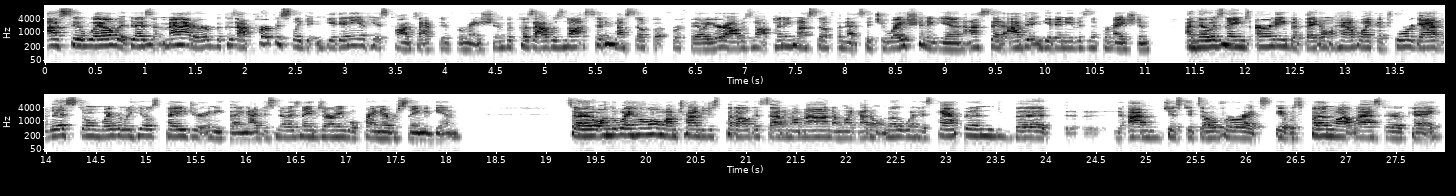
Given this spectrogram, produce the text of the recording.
I said, Well, it doesn't matter because I purposely didn't get any of his contact information because I was not setting myself up for failure. I was not putting myself in that situation again. I said, I didn't get any of his information. I know his name's Ernie, but they don't have like a tour guide list on Waverly Hills page or anything. I just know his name's Ernie. We'll probably never see him again. So on the way home, I'm trying to just put all this out of my mind. I'm like, I don't know what has happened, but uh, I'm just, it's over. It's, it was fun while it lasted. Okay.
